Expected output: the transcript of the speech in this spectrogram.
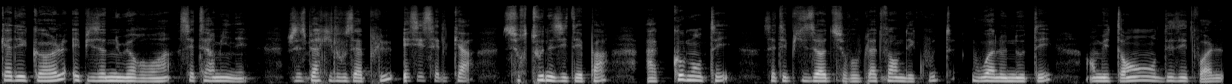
cas d'école, épisode numéro 1, c'est terminé. J'espère qu'il vous a plu et si c'est le cas, surtout n'hésitez pas à commenter cet épisode sur vos plateformes d'écoute ou à le noter en mettant des étoiles.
